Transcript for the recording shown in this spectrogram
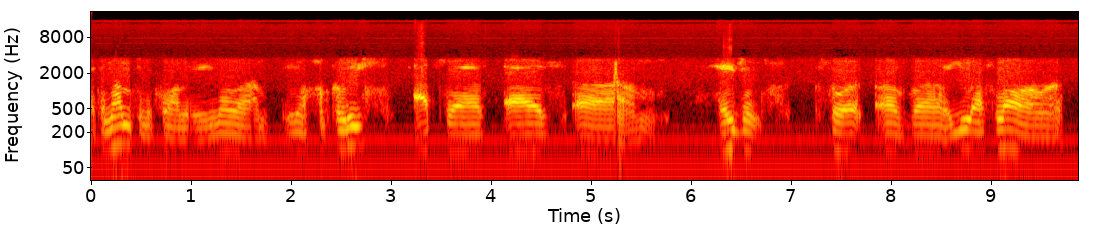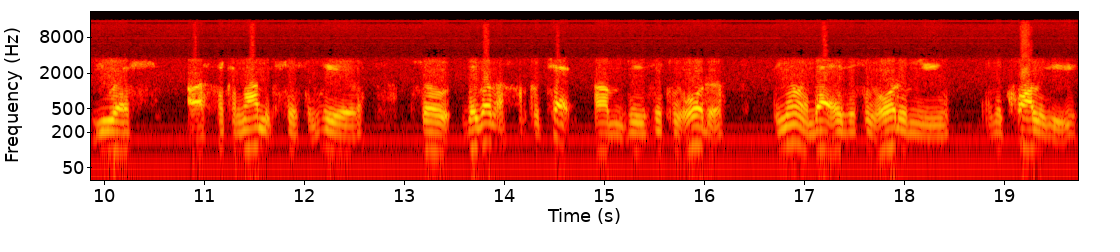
economic inequality. You know, um, you know, police act as, as um, agents sort of uh, U.S. law or U.S. Uh, economic system here. So they're going to protect um, the existing order, you know, and that existing order means inequality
